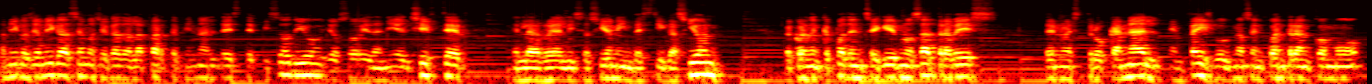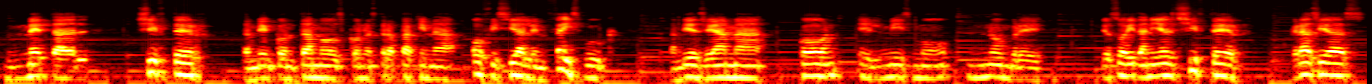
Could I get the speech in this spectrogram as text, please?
Amigos y amigas, hemos llegado a la parte final de este episodio. Yo soy Daniel Shifter en la realización e investigación. Recuerden que pueden seguirnos a través de nuestro canal en Facebook. Nos encuentran como Metal Shifter. También contamos con nuestra página oficial en Facebook. También se llama con el mismo nombre. Yo soy Daniel Shifter. Gracias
